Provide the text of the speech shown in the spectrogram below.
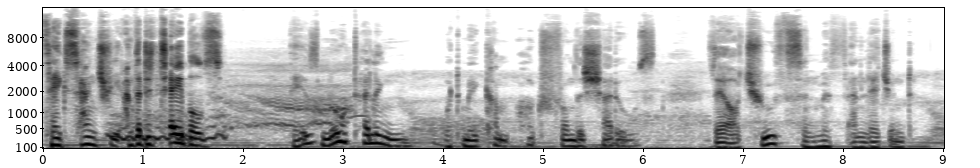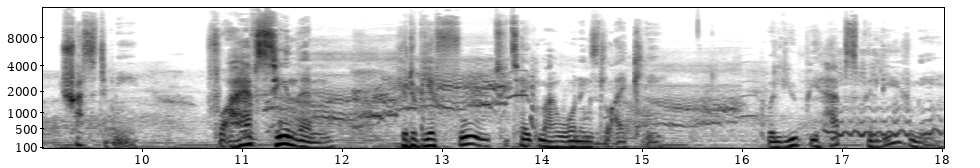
take sanctuary under the tables. There's no telling what may come out from the shadows. There are truths in myth and legend. Trust me, for I have seen them. You'd be a fool to take my warnings lightly. Will you perhaps believe me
